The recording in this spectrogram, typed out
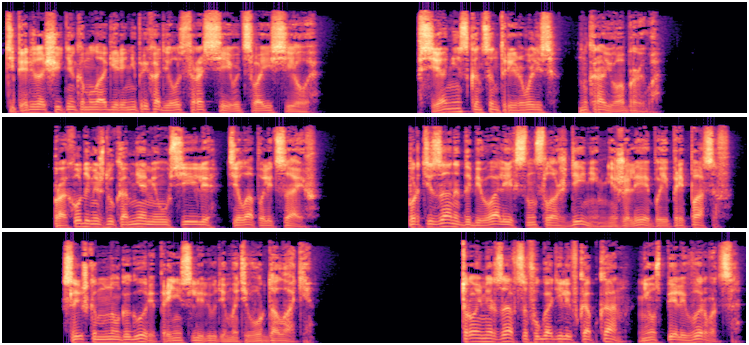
Теперь защитникам лагеря не приходилось рассеивать свои силы. Все они сконцентрировались на краю обрыва. Проходы между камнями усеяли тела полицаев. Партизаны добивали их с наслаждением, не жалея боеприпасов. Слишком много горя принесли людям эти вурдалаки. Трое мерзавцев угодили в капкан, не успели вырваться.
